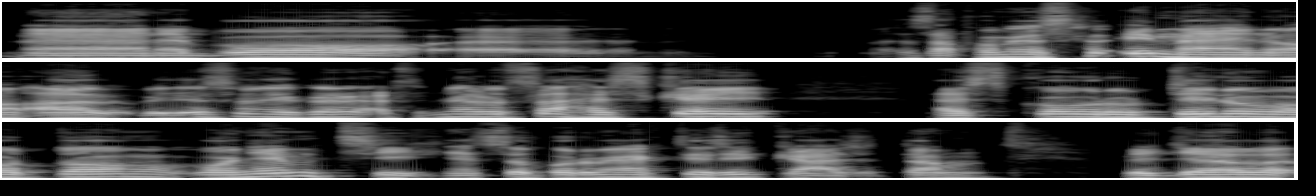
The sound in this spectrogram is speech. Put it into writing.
ne, nebo eh, zapomněl jsem jméno, ale viděl jsem několik, a teď měl docela hezký, hezkou rutinu o tom, o Němcích, něco podobně, jak ty říkáš, že tam viděl,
